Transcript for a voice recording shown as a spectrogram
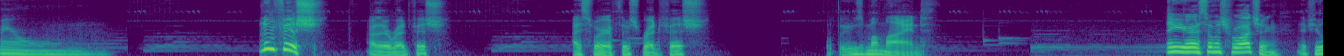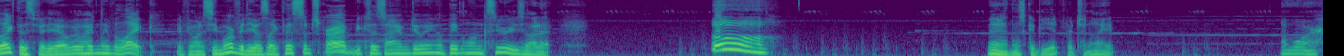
Meow. Bluefish! Are there redfish? I swear, if there's redfish, I'll lose my mind. Thank you guys so much for watching. If you like this video, go ahead and leave a like. If you want to see more videos like this, subscribe because I am doing a big long series on it. Oh! Man, this could be it for tonight. No more.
